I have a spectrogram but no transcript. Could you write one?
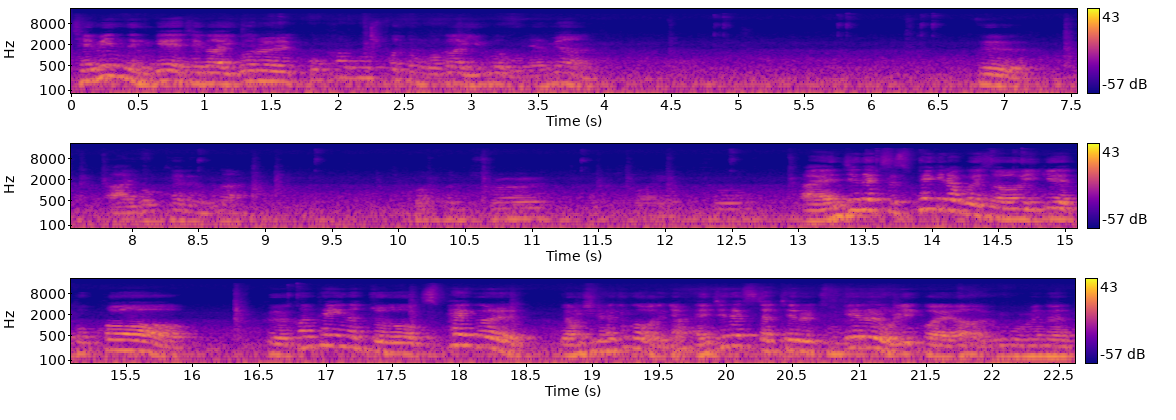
재밌는 게 제가 이거를 꼭 하고 싶었던 거가 이유가 뭐냐면 그, 아, 이거부터 해야 되는구나. 컨트롤. 아, 엔진엑스 스펙이라고 해서 이게 도커 그 컨테이너 쪽 스펙을 명시를 해둔 거거든요. 엔진엑스 자체를 두 개를 올릴 거예요. 여기 보면은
